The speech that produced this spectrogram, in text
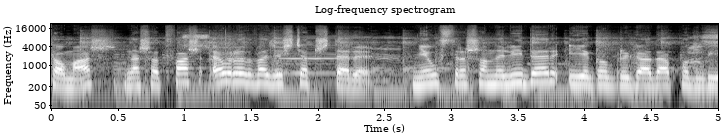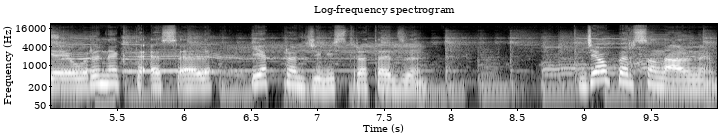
Tomasz, nasza twarz Euro 24. Nieustraszony lider i jego brygada podbijają rynek TSL jak prawdziwi strategzy. Dział personalny.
